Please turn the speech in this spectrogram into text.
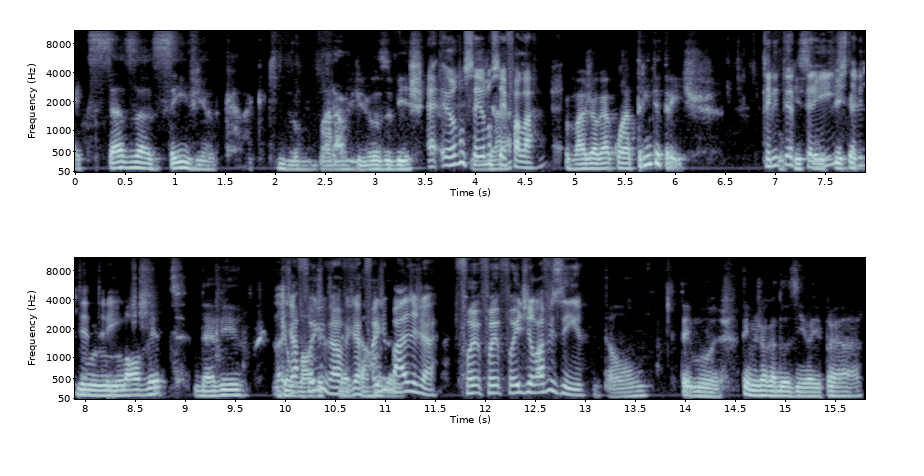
Exasa Xavier. Caraca, que nome maravilhoso, bicho. É, eu não sei, eu não Já. sei falar. Vai jogar com a 33. O que 33, significa que 33. o Lovett deve. já foi, Lovett já, deve já tá foi de base já. Foi, foi, foi de lovezinho. Então, Temos, temos um jogadorzinho aí pra,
